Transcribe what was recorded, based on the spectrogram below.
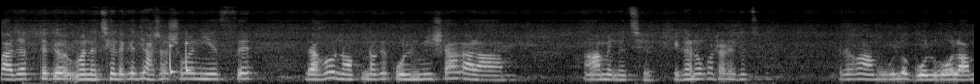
বাজার থেকে মানে ছেলেকে দিয়ে আসার সময় নিয়ে এসছে। দেখো, নক নকে কলমি শাক আর আম। আম এনেছে। এখানেও কটা রেখেছে। দেখো, আমগুলো গোল গোল আম।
